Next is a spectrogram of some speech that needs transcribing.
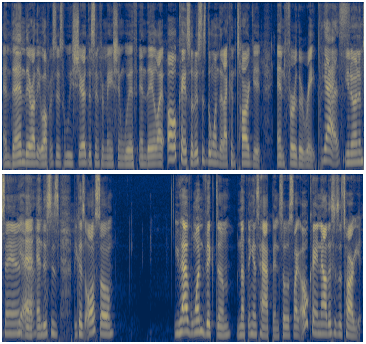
And then there are the officers who we shared this information with and they're like, oh, okay, so this is the one that I can target and further rape. yes. You know what I'm saying? Yeah. And, and this is because also you have one victim, nothing has happened. So it's like, okay, now this is a target.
